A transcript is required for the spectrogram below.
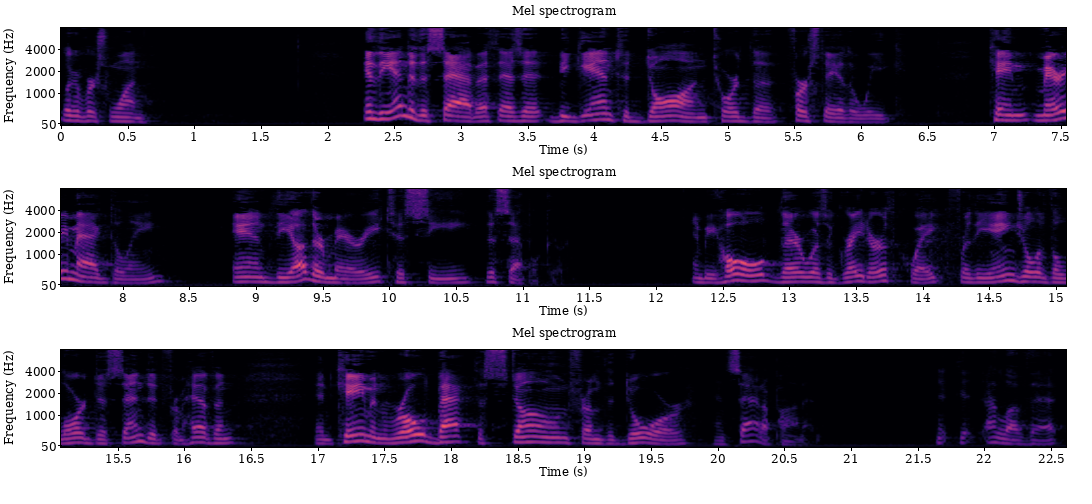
Look at verse 1. In the end of the Sabbath, as it began to dawn toward the first day of the week, came Mary Magdalene and the other Mary to see the sepulchre. And behold, there was a great earthquake, for the angel of the Lord descended from heaven and came and rolled back the stone from the door and sat upon it. I love that.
